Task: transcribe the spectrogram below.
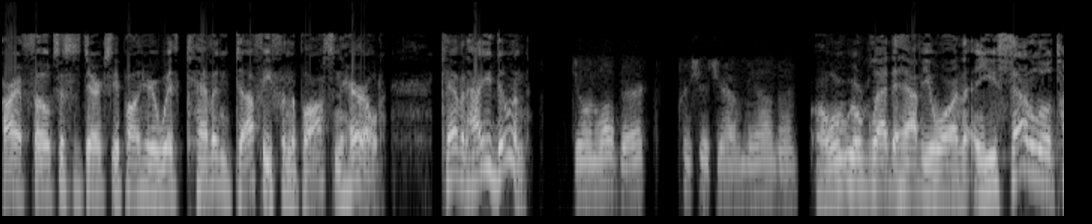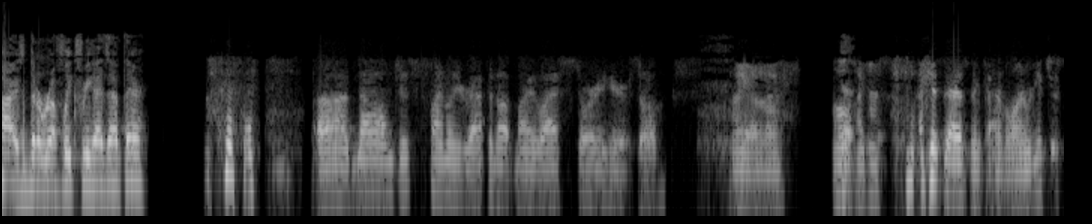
All right, folks, this is Derek Ciapala here with Kevin Duffy from the Boston Herald. Kevin, how you doing? Doing well, Derek. Appreciate you having me on, man. Oh, we're glad to have you on. And you sound a little tired. It's been a rough week for you guys out there. uh, no, I'm just finally wrapping up my last story here, so I uh, well, yeah. I guess I guess that has been kind of alarming. It's just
